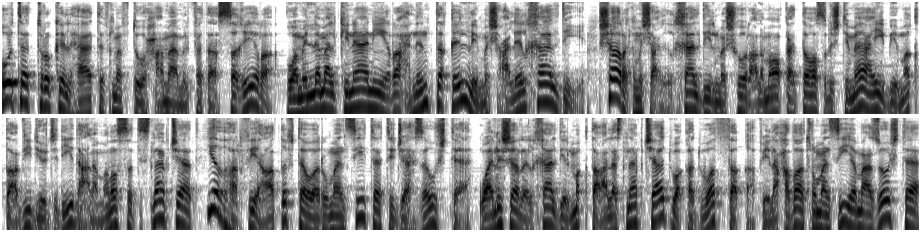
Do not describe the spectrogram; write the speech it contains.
وتترك الهاتف مفتوح أمام الفتاة الصغيرة. ومن لما الكناني راح ننتقل لمشعل الخالدي. شارك مشعل الخالدي المشهور على مواقع التواصل الاجتماعي بمقطع فيديو جديد على منصة سناب شات يظهر فيه عاطفته ورومانسيته تجاه زوجته. ونشر الخالدي المقطع على سناب شات وقد وثق في لحظات رومانسية مع زوجته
